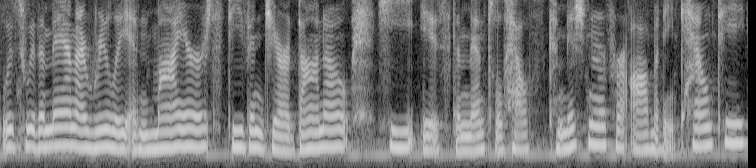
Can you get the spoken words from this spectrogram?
was with a man I really admire, Stephen Giordano. He is the mental health commissioner for Albany County.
